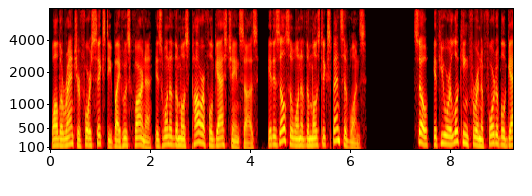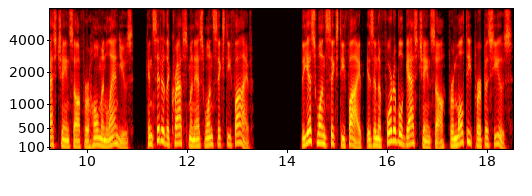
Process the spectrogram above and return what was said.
While the Rancher 460 by Husqvarna is one of the most powerful gas chainsaws, it is also one of the most expensive ones. So, if you are looking for an affordable gas chainsaw for home and land use, Consider the Craftsman S165. The S165 is an affordable gas chainsaw for multi purpose use.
